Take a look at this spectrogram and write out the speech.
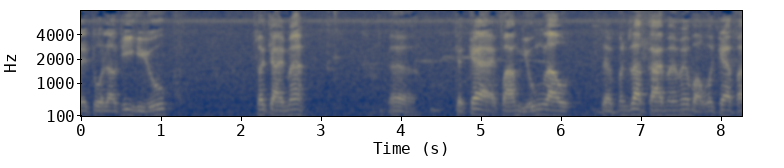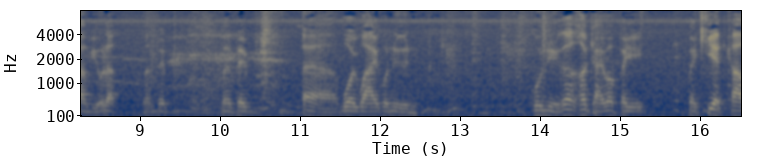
ในตัวเราที่หิว เข้าใจไหมเออ จะแก้ความหิวของเรา แต่มันร่างกายมันไม่บอกว่าแก้ความหิวหรอกมันไปมันไปเอ่อโวยวายคนอื่น คนอื่นก็เข้าใจว่าไปไปเครียดเขา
